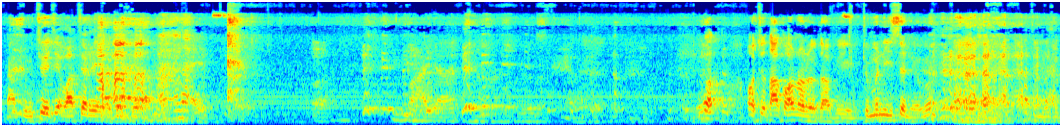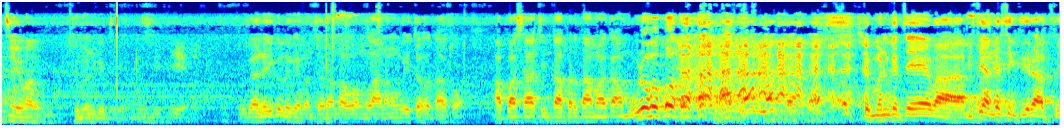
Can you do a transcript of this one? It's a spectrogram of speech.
Nak bojo cek wajar ya. Anak e. Bahaya. Wah, ojo takono lho tapi demen isen ya, Pak. Cuma kecewa. Gitu. Kali itu lagi mencari wong lanang wedok takok. Apa saya cinta pertama kamu? Loh. Demen kecewa. Mesti anggar sing dirabi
